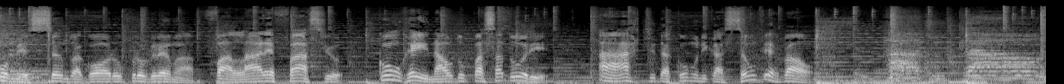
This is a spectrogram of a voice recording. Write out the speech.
Começando agora o programa Falar é Fácil, com Reinaldo Passadori. A arte da comunicação verbal. Rádio Cloud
